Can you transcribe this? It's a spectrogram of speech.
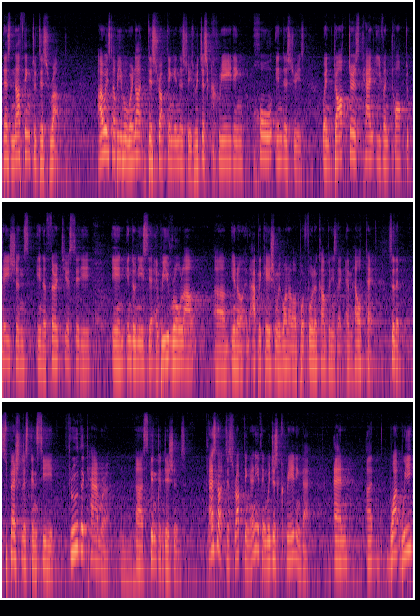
there's nothing to disrupt. I always tell people we're not disrupting industries, we're just creating whole industries. When doctors can't even talk to patients in a third tier city in Indonesia and we roll out um, you know, an application with one of our portfolio companies like M Health Tech so that specialists can see through the camera uh, skin conditions. That's not disrupting anything. We're just creating that. And uh, what we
